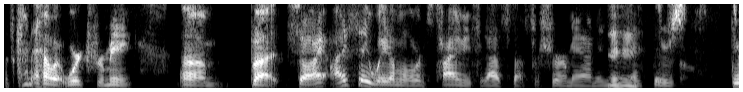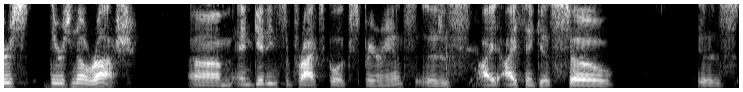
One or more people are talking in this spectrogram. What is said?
that's kind of how it worked for me. Um, but so I, I say wait on the Lord's timing for that stuff for sure, man. And, Mhm. and there's there's there's no rush. Um, and getting some practical experience is I, I think is so is,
